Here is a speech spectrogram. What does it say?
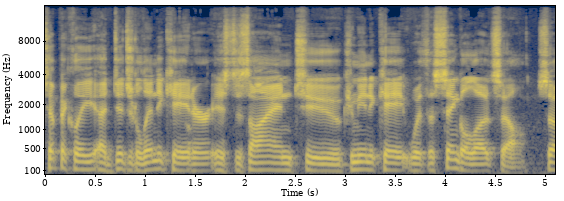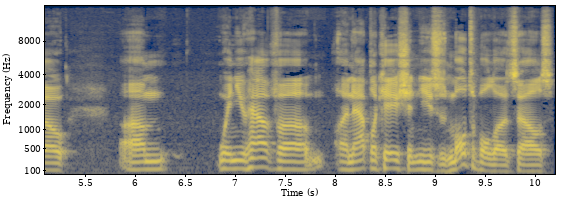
typically a digital indicator is designed to communicate with a single load cell. So um, when you have um, an application that uses multiple load cells,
